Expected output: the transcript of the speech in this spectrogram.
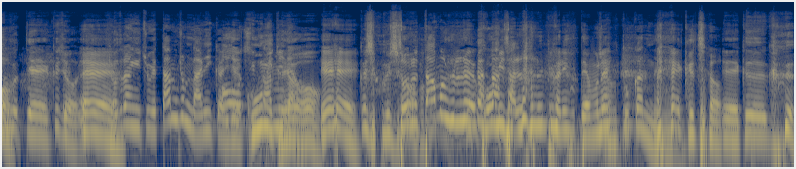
아, 이게 또, 네, 그죠. 네. 겨드랑이 쪽에 땀 좀 나니까 이게 어, 지금 고음이 납니다. 돼요. 예. 그죠, 그죠. 저는 땀을 흘려요. 고음이 잘 나는 편이기 때문에. 저랑 똑같네. 네, 그쵸. 예, 그, 그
